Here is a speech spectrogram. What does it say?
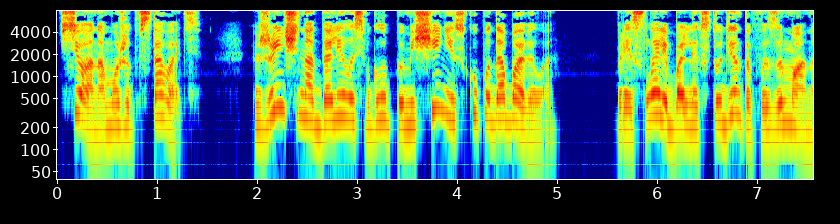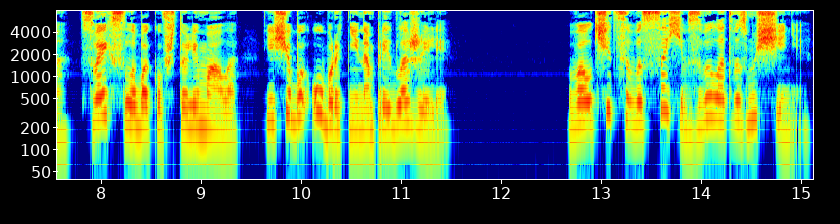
Все, она может вставать. Женщина отдалилась вглубь помещения и скупо добавила. Прислали больных студентов из Имана. Своих слабаков, что ли, мало. Еще бы оборотней нам предложили. Волчица в Иссахе взвыла от возмущения.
